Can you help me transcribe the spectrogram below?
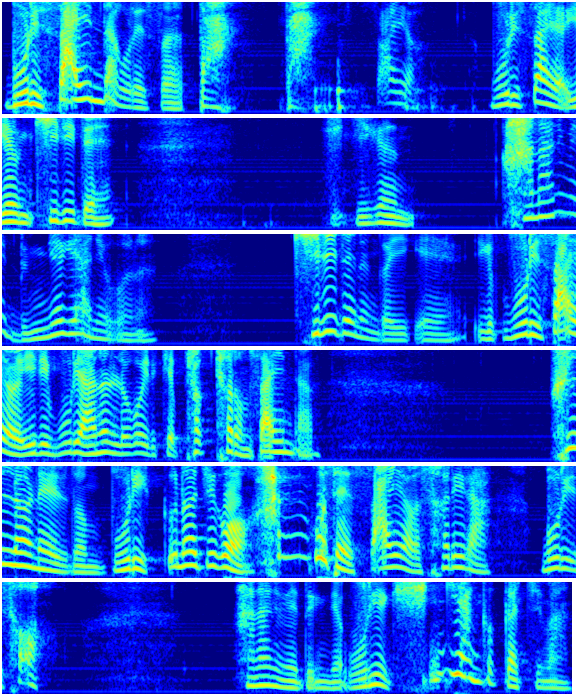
물이 쌓인다고 그랬어요. 딱, 딱 쌓여. 물이 쌓여. 이건 길이 돼. 이건 하나님의 능력이 아니고는 길이 되는 거 이게 이게 물이 쌓여 이리 물이 안 흐르고 이렇게 벽처럼 쌓인다. 흘러내리던 물이 끊어지고 한 곳에 쌓여 서리라 물이 서. 하나님의 능력 우리 신기한 것 같지만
